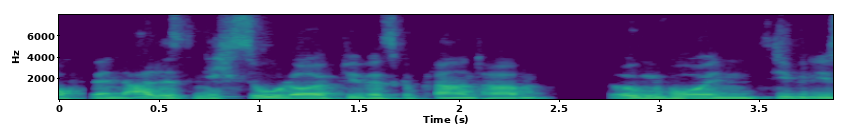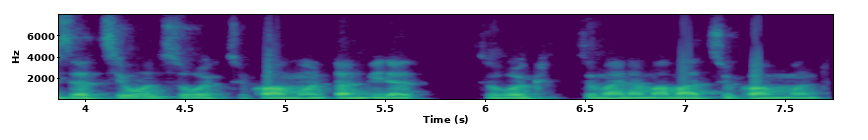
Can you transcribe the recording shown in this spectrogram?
auch wenn alles nicht so läuft, wie wir's geplant haben, irgendwo in Zivilisation zurückzukommen und dann wieder zurück zu meiner Mama zu kommen und,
